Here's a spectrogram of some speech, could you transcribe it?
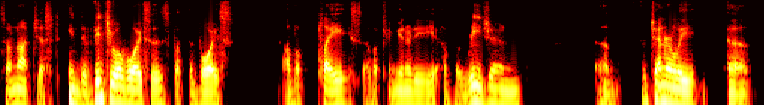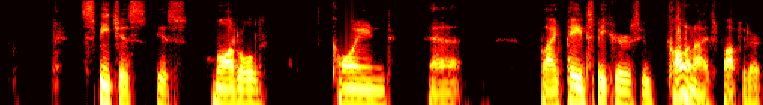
So, not just individual voices, but the voice of a place, of a community, of a region. Um, generally, uh, speech is, is modeled, coined uh, by paid speakers who colonized popular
